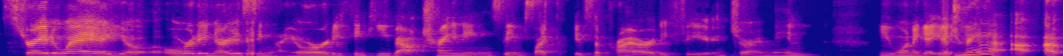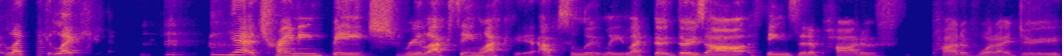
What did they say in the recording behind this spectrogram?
Straight away, you're already noticing that you're already thinking about training. Seems like it's a priority for you. Do you know what I mean? You want to get your training. Yeah, I, I, like like yeah, training, beach, relaxing. Like absolutely, like th- those are things that are part of part of what I do.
